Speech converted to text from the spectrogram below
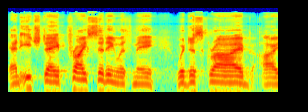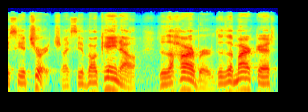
and each day, Price sitting with me would describe I see a church, I see a volcano, there's a harbor, there's a market,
